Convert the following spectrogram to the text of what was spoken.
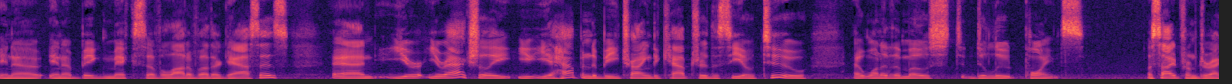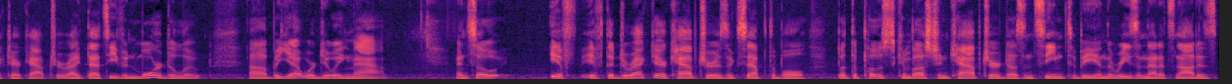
in a in a big mix of a lot of other gases. And you're you're actually you, you happen to be trying to capture the CO2 at one of the most dilute points aside from direct air capture right? That's even more dilute uh, but yet we're doing that. And so if if the direct air capture is acceptable but the post combustion capture doesn't seem to be and the reason that it's not is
